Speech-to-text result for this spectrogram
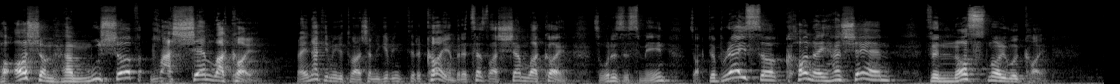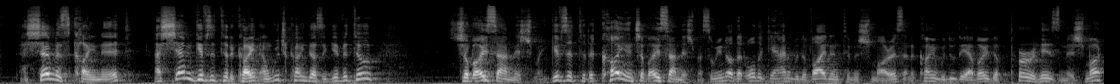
Ha'asham Hamushav Lashem La Koyen. Right? Not giving it to Hashem, you're giving it to the Kohen, but it says Hashem la Kohen. So what does this mean? Dr. Breisa, Konei Hashem, v'nosnoi l'Kohen. Hashem is Kohenit, Hashem gives it to the Kohen, and which Kohen does he give it to? Shabbaisa Mishma. He gives it to the Kohen Shabbaisa Mishma. So we know that all the Kohanim would divide into Mishmaris, and the Kohen would do the Avodah per his Mishmar.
